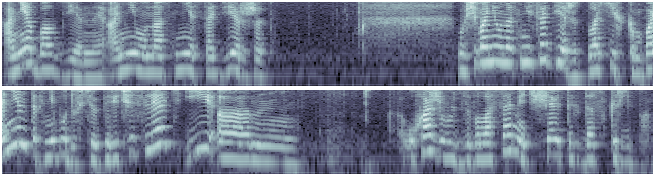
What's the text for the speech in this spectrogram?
Они обалденные. Они у нас не содержат в общем, они у нас не содержат плохих компонентов, не буду все перечислять, и э, ухаживают за волосами, очищают их до скрипа.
